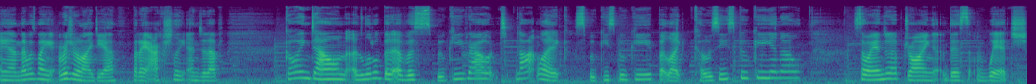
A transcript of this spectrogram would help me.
and that was my original idea, but I actually ended up going down a little bit of a spooky route. Not like spooky spooky, but like cozy spooky, you know? So I ended up drawing this witch,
